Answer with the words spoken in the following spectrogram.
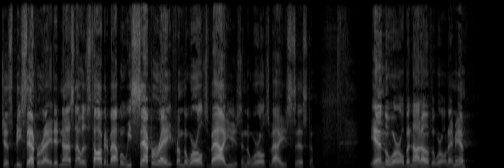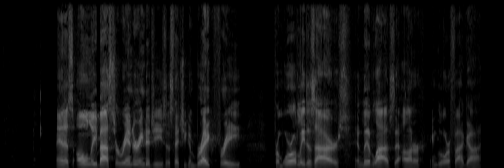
just be separated. Now, that's not what it's talking about, but we separate from the world's values and the world's value system. In the world, but not of the world. Amen? And it's only by surrendering to Jesus that you can break free from worldly desires and live lives that honor and glorify God.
